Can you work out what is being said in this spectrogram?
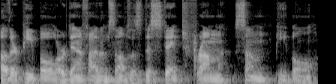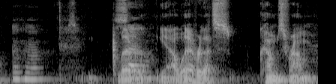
other people or identify themselves as distinct from some people. Mm-hmm. Whatever, so, yeah, whatever that's comes from.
